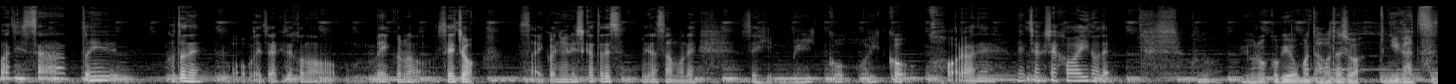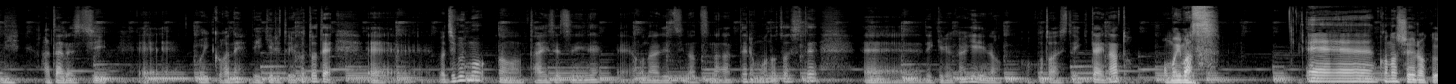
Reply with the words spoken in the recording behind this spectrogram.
おじさんということね。もうめちゃくちゃこのメイクの成長。最高に嬉しかったです。皆さんもね、ぜひ、めいっ子、おいっ子、これはね、めちゃくちゃ可愛いので、この喜びをまた私は2月に新しい、えー、おいっ子がね、できるということで、えー、自分も、うん、大切にね、同じ血のつながってるものとして、えー、できる限りのことはしていきたいなと思います。えー、この収録、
